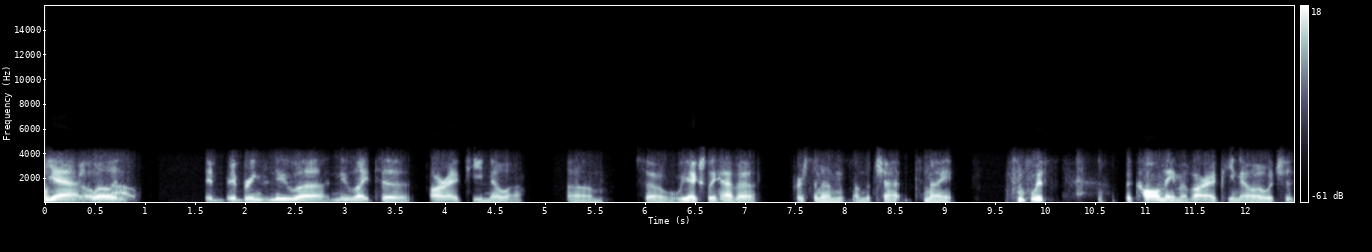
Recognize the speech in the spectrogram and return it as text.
Yeah, oh, well, wow. it it brings new uh new light to R.I.P. Noah. Um, so we actually have a person on on the chat tonight with the call name of R.I.P. Noah, which is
